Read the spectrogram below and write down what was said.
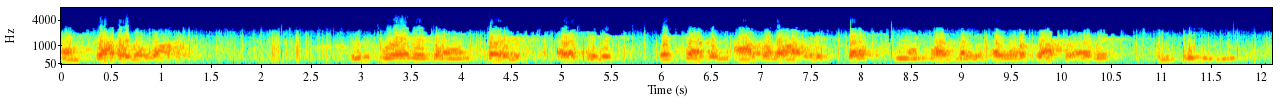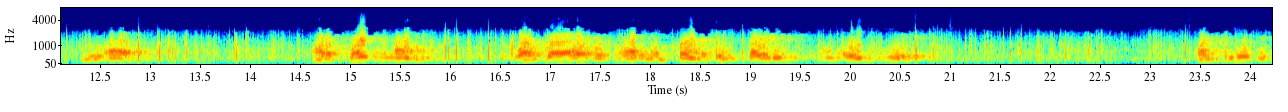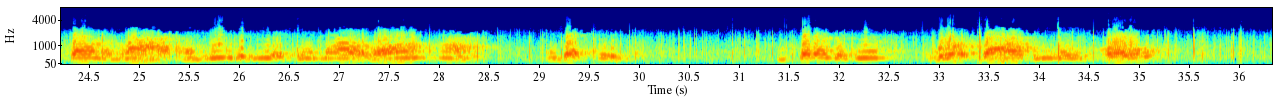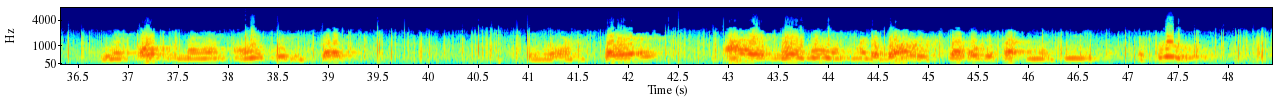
and troubled the water. Whosoever then first, after the, the troubling of the waters, stepped in was made whole of whatsoever disease he had. And a certain man was there which had an infirmity thirty and eight years. When Jesus saw him lie and knew that he had been now a long time in that case, he said unto him, Wilt thou be made whole? The important man answered and said to him, Sir, I have no man when the water is troubled to put me into the pool.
